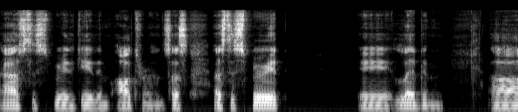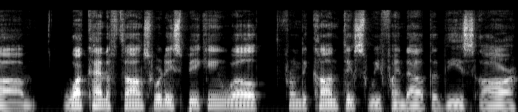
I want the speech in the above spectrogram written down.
as the Spirit gave them utterance, as, as the Spirit uh, led them. Um, what kind of tongues were they speaking? Well, from the context, we find out that these are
